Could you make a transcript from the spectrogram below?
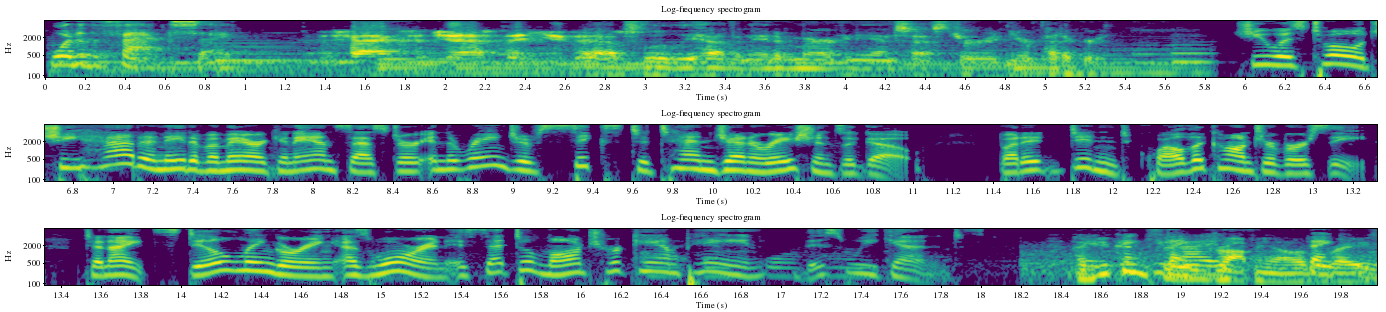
What do the facts say? The facts suggest that you absolutely have a Native American ancestor in your pedigree. She was told she had a Native American ancestor in the range of six to ten generations ago. But it didn't quell the controversy. Tonight, still lingering as Warren is set to launch her campaign this weekend. Have you considered dropping out of the race?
